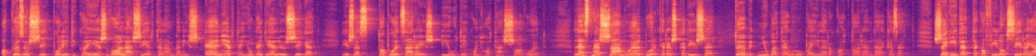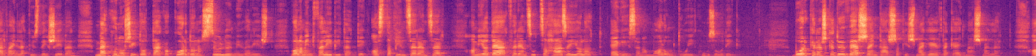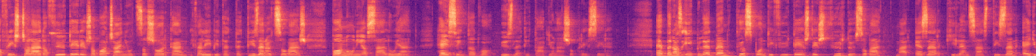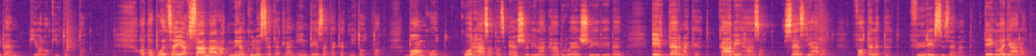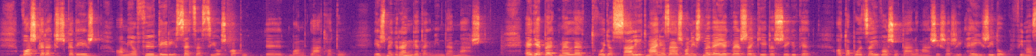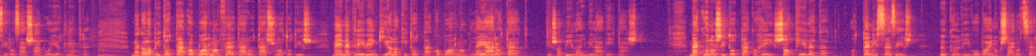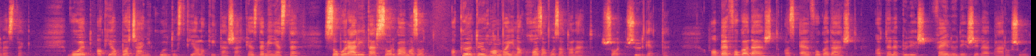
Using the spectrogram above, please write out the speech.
a közösség politikai és vallási értelemben is elnyerte jogegyenlőséget, és ez Tapolcára is jótékony hatással volt. Leszner Sámuel borkereskedése több nyugat-európai lerakattal rendelkezett. Segítettek a filoxéra járvány leküzdésében, meghonosították a kordonos szőlőművelést, valamint felépítették azt a pincerendszert, ami a Deák Ferenc utca házai alatt egészen a Malomtóig húzódik. Borkereskedő versenytársak is megéltek egymás mellett. A friss család a főtér és a Bacsány utca sarkán felépítette 15 szobás Pannónia szállóját, helyszínt adva üzleti tárgyalások részére. Ebben az épületben központi fűtést és fürdőszobát már 1911-ben kialakítottak. A tapolcaiak számára nélkülözhetetlen intézeteket nyitottak. Bankot, kórházat az első világháború első évében, éttermeket, kávéházat, szezgyárat, fatelepet, fűrészüzemet, téglagyárat, vaskereskedést, ami a főtéri szecessziós kapuban látható, és még rengeteg minden mást. Egyebek mellett, hogy a szállítmányozásban is növeljek versenyképességüket, a tapolcai vasútállomás is a helyi zsidók finanszírozásából jött létre. Megalapították a barlangfeltáró társulatot is, melynek révén kialakították a barlang lejáratát és a villanyvilágítást. Meghonosították a helyi sakkéletet, a teniszezést, ökölvívó bajnokságot szerveztek. Volt, aki a bacsányi kultuszt kialakítását kezdeményezte, szoborállítás szorgalmazott, a költő hamvainak hazahozatalát sürgette. A befogadást, az elfogadást a település fejlődésével párosult.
